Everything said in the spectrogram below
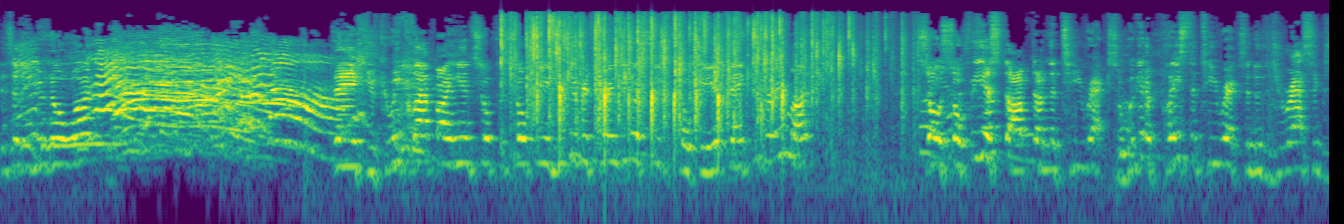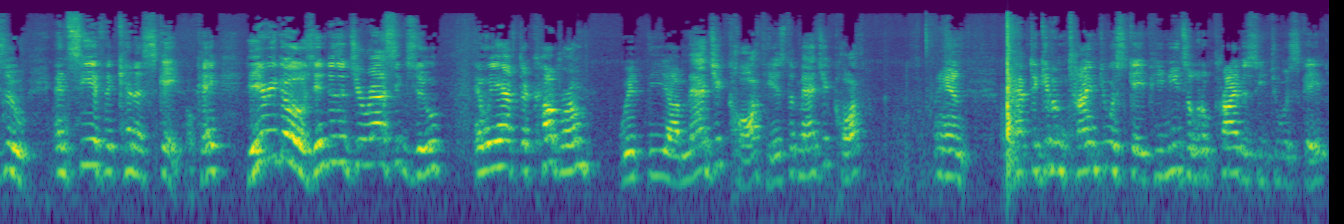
Is it a you know what? Thank you. Can we clap our hands so for Sophia? You can return to your seat, Sophia. Thank you very much. So Sophia stopped on the T-Rex. So we're going to place the T-Rex into the Jurassic Zoo and see if it can escape, okay? Here he goes into the Jurassic Zoo. And we have to cover him with the uh, magic cloth. Here's the magic cloth. And we have to give him time to escape. He needs a little privacy to escape.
